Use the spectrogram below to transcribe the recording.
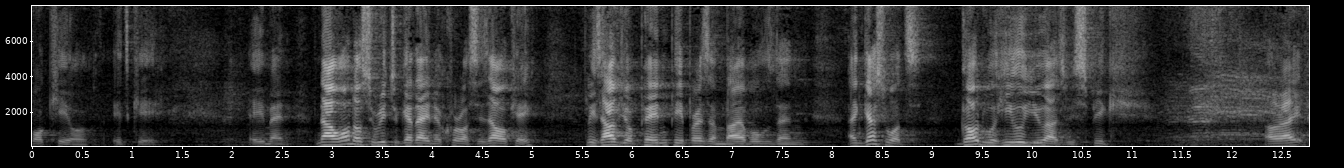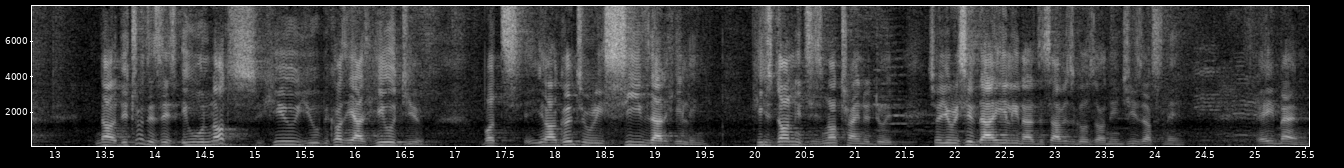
4K or 8K. Amen. Now, I want us to read together in a chorus. Is that okay? Please have your pen, papers, and Bibles. And, and guess what? God will heal you as we speak. All right? Now, the truth is this He will not heal you because He has healed you, but you are going to receive that healing. He's done it, He's not trying to do it. So you receive that healing as the service goes on in Jesus' name. Amen. Amen.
